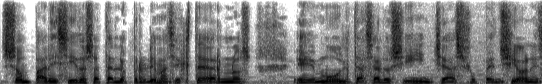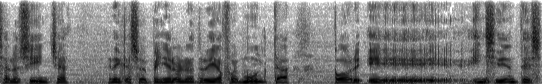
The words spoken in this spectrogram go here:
son parecidos hasta en los problemas externos, eh, multas a los hinchas, suspensiones a los hinchas, en el caso de Peñarol el otro día fue multa por eh, incidentes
